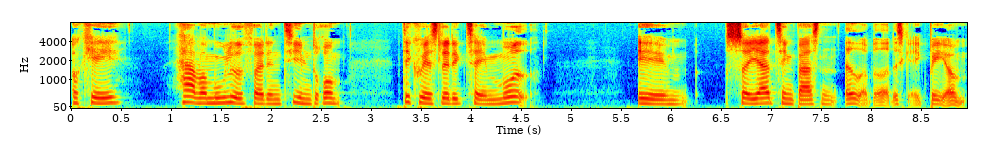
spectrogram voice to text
okay, her var mulighed for et intimt rum, det kunne jeg slet ikke tage imod. Øhm, så jeg tænkte bare sådan, bedre, det skal jeg ikke bede om.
